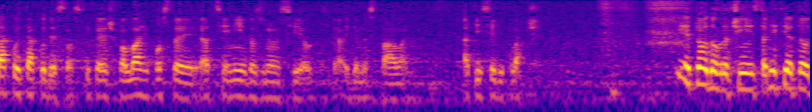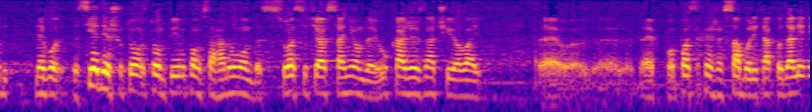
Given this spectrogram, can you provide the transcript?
tako i tako desilo. Ti kažeš, vallahi, postoje acije, nije dozvoljeno sjeliti, ja idem na spavanje. A ti sjedi plače. Nije to dobro niti je to, nego da sjedeš u tom, tom prilikom sa Hanumom, da se suosjećaš sa njom, da je ukažeš, znači, ovaj, e, da je postakneš sabor i tako dalje,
